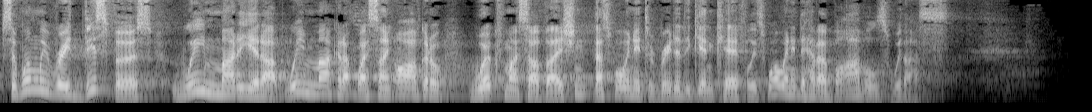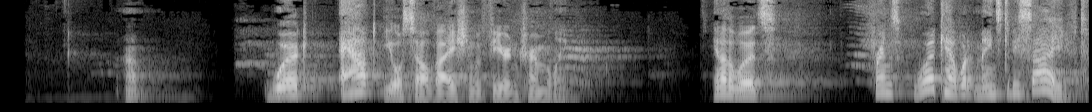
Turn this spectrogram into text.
So when we read this verse, we muddy it up. We muck it up by saying, oh, I've got to work for my salvation. That's why we need to read it again carefully. It's why we need to have our Bibles with us. Um, work out your salvation with fear and trembling. In other words, friends, work out what it means to be saved.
